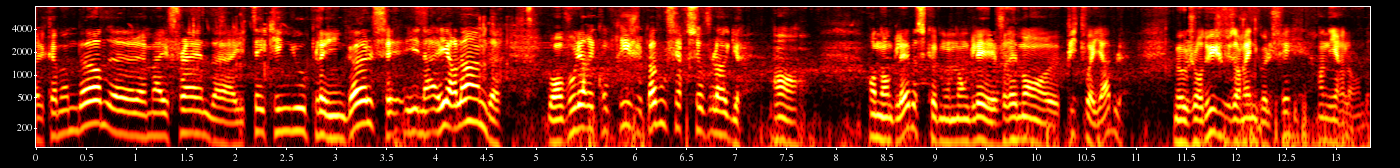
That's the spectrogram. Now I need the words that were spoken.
Welcome on board, uh, my friend. I'm taking you playing golf in Ireland. Bon, vous l'aurez compris, je vais pas vous faire ce vlog en, anglais parce que mon anglais est vraiment euh, pitoyable. Mais aujourd'hui, je vous emmène golfer en Irlande.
